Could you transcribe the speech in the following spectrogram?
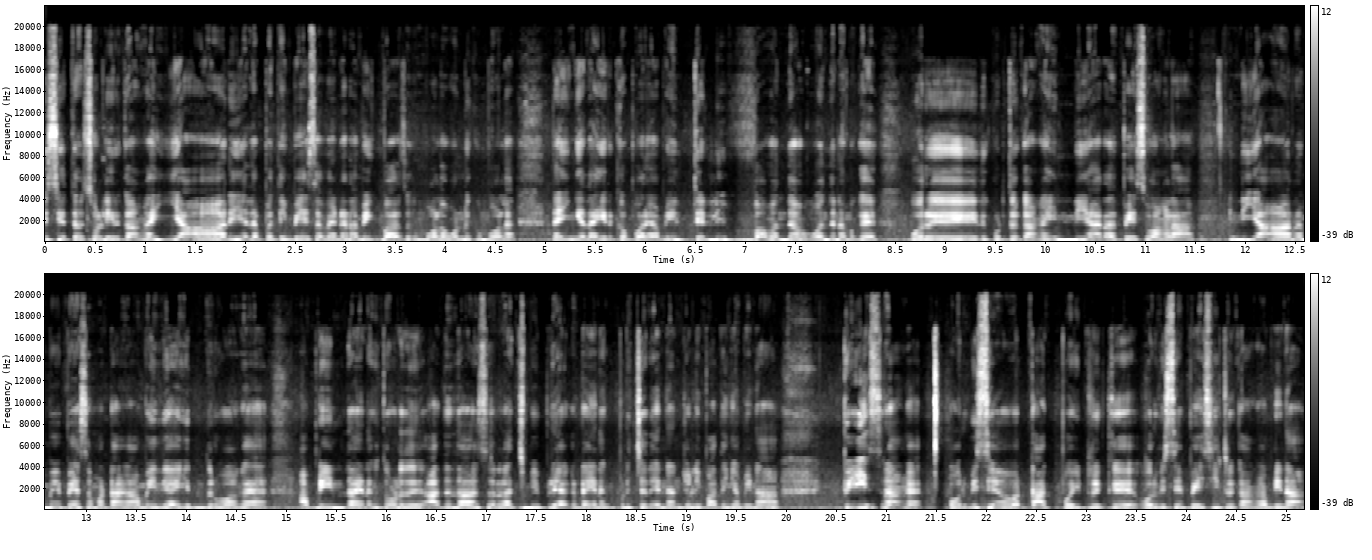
விஷயத்த சொல்லியிருக்காங்க. யாரும் எதை பற்றியும் பேச வேண்டாம். நான் பிக் பாஸுக்கும் போல் ஒன்றுக்கும் போல் நான் இங்கே தான் இருக்க போகிறேன் அப்படின்னு தெளிவாக வந்து அவங்க வந்து நமக்கு ஒரு இது கொடுத்துருக்காங்க. இன்னி யாராவது பேசுவாங்களா? இன்னி யாருமே பேச மாட்டாங்க. அமைதியாக இருந்துருவாங்க அப்படின்னு தான் எனக்கு தோணுது. அதுதான் லட்சுமி பிரியா கிட்ட எனக்கு பிடிச்சது என்னன்னு சொல்லி பார்த்தீங்க அப்படின்னா பேசுகிறாங்க ஒரு விஷயம் டாக் போயிட்டுருக்கு ஒரு விஷயம் பேசிகிட்டு இருக்காங்க அப்படின்னா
